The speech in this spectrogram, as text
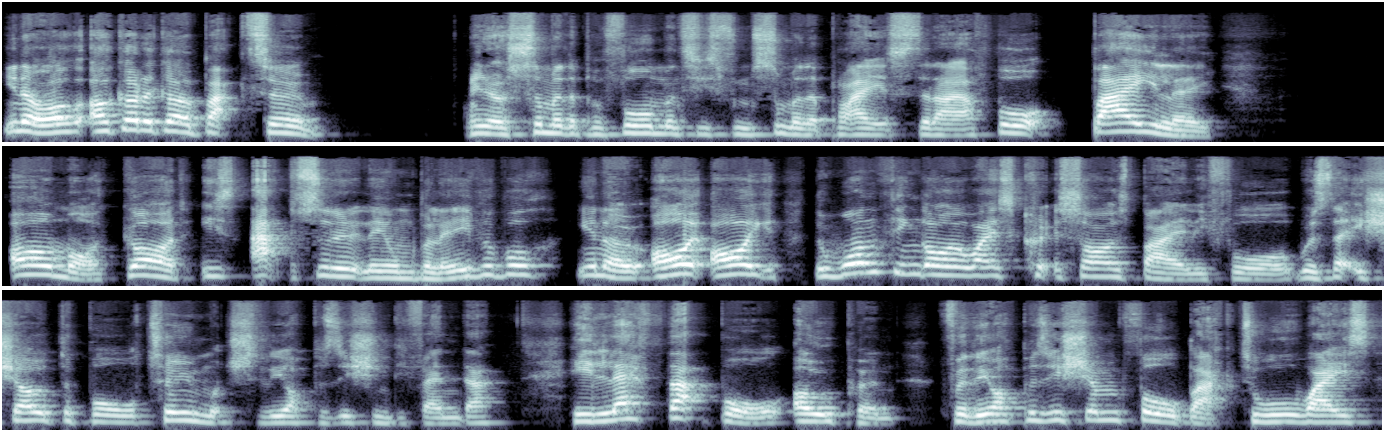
you know, I've got to go back to you know some of the performances from some of the players today. I thought Bailey oh my god, he's absolutely unbelievable. You know, I, I, the one thing I always criticised Bailey for was that he showed the ball too much to the opposition defender. He left that ball open for the opposition fullback to always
